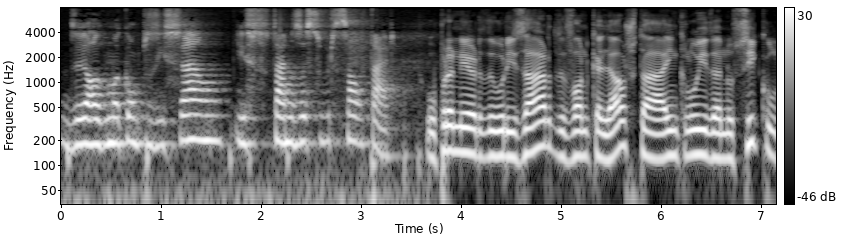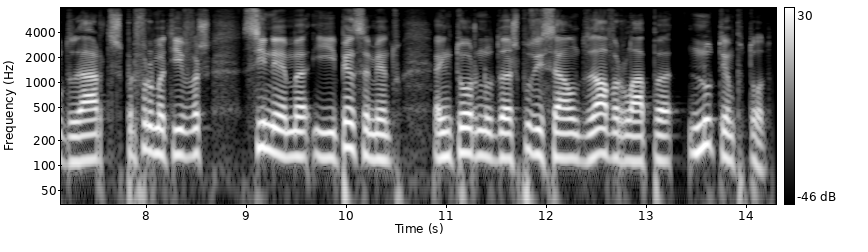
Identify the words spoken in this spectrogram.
de alguma composição, isso está-nos a sobressaltar. O Praner de Urizar, de Von Calhau, está incluída no ciclo de artes performativas, cinema e pensamento em torno da exposição de Álvaro Lapa no tempo todo.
